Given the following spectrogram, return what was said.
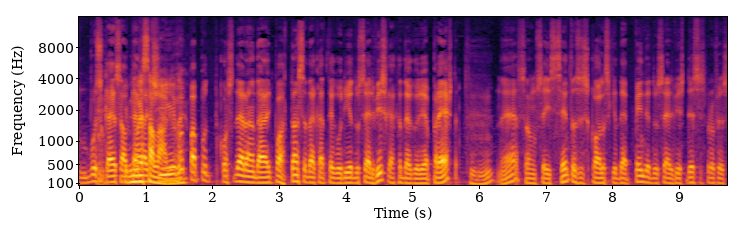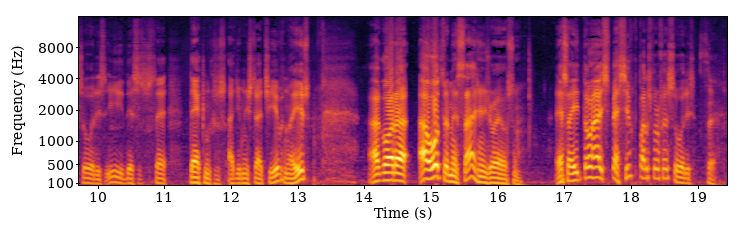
buscar essa alternativa, é salário, né? pra, considerando a importância da categoria do serviço que a categoria presta. Uhum. Né? São 600 escolas que dependem do serviço desses professores e desses técnicos administrativos, não é isso? Agora, a outra mensagem, Joelson, essa aí então é específica para os professores. Certo.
